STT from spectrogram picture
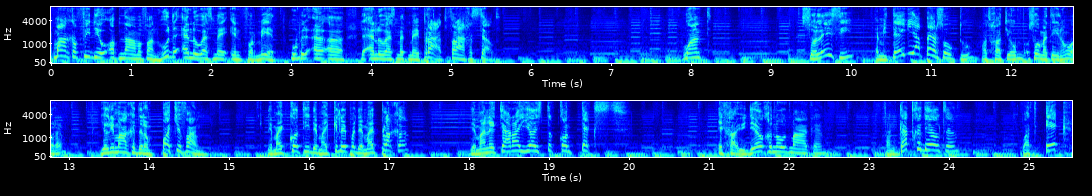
Maak een video-opname van hoe de NOS mij informeert. Hoe de, eh, eh, de NOS met mij praat, vragen stelt. Want hij, en mi tegen je pers ook toe, wat gaat hij zo meteen horen. Jullie maken er een potje van. De mij kotti, de mij knippen, de mij plakken. De mij net juiste context. Ik ga u deelgenoot maken van dat gedeelte wat ik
